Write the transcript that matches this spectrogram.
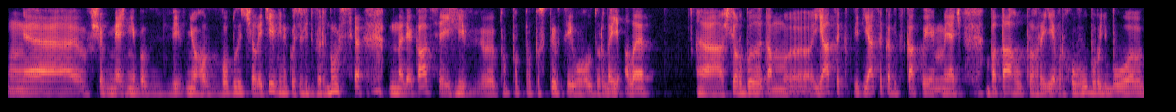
Е, Що м'яч ніби в нього в обличчя летів, він якось відвернувся, налякався і е, пропустив цей гол дурний. Але що робили там е, Яцик? Від Яцика відскакує м'яч, Батагу програє верхову боротьбу, е,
